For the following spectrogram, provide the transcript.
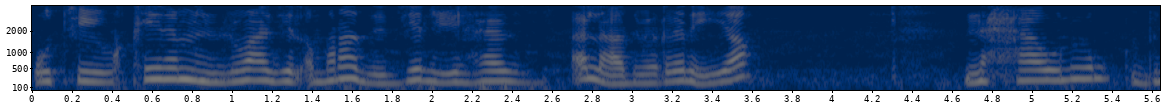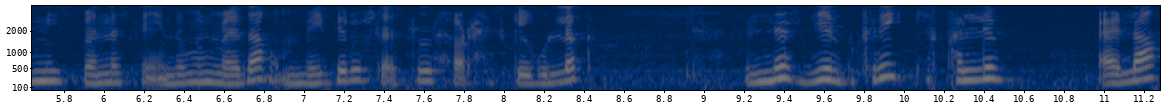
وتيوقينا من مجموعه ديال الأمراض ديال الجهاز الهضمي غير هي نحاولوا بالنسبة للناس اللي عندهم المعده ما يديروش العسل الحر حيت كيقول لك الناس ديال بكري كيقلب على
